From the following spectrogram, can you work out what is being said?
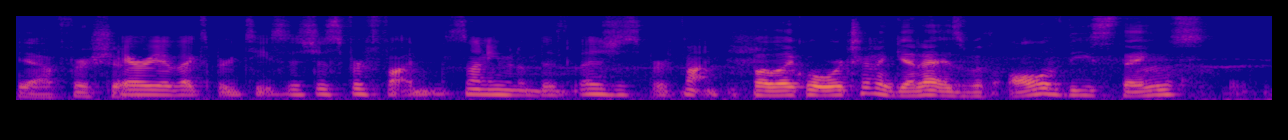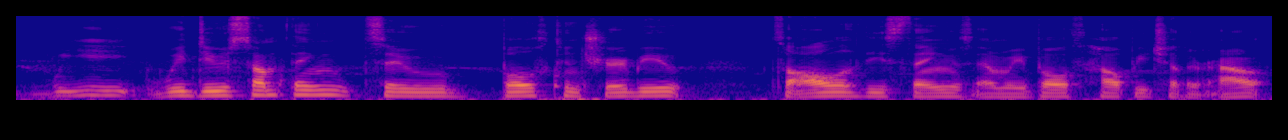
yeah for sure area of expertise. It's just for fun. It's not even a business. It's just for fun. But like what we're trying to get at is with all of these things, we we do something to both contribute to all of these things, and we both help each other out,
